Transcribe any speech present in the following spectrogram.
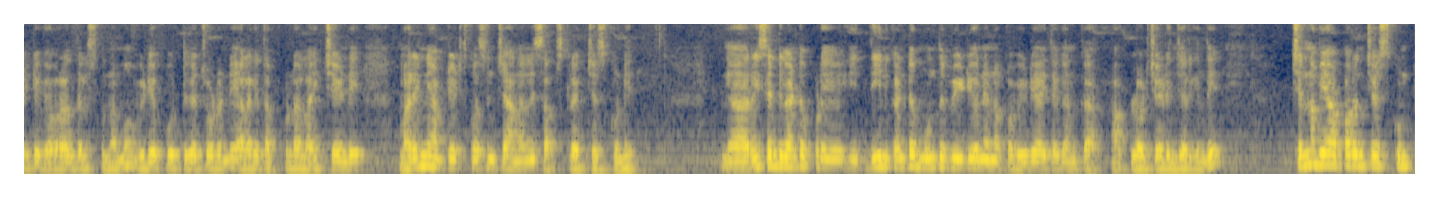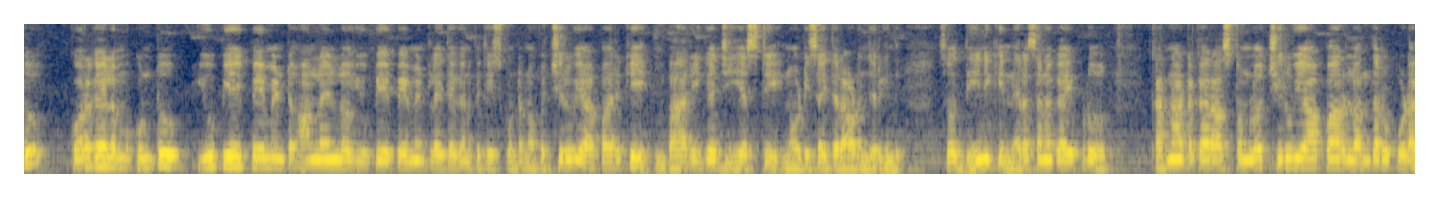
ఏంటి వివరాలు తెలుసుకుందాము. వీడియో పూర్తిగా చూడండి అలాగే తప్పకుండా లైక్ చేయండి. మరిన్ని అప్డేట్స్ కోసం ఛానల్ని సబ్స్క్రైబ్ చేసుకోండి. రీసెంట్గా అంటే ఇప్పుడు దీనికంటే ముందు వీడియో నేను ఒక వీడియో అయితే కనుక అప్లోడ్ చేయడం జరిగింది. చిన్న వ్యాపారం చేసుకుంటూ కూరగాయలు అమ్ముకుంటూ యూపీఐ పేమెంట్ ఆన్లైన్లో యూపీఐ పేమెంట్లు అయితే కనుక తీసుకుంటున్న ఒక చిరు వ్యాపారికి భారీగా జీఎస్టీ నోటీస్ అయితే రావడం జరిగింది. సో దీనికి నిరసనగా ఇప్పుడు కర్ణాటక రాష్ట్రంలో చిరు వ్యాపారులు అందరూ కూడా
